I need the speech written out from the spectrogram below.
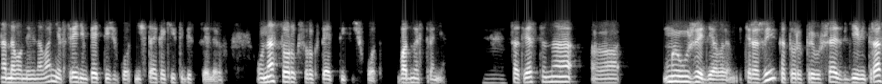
одного наименования в среднем 5 тысяч в год, не считая каких-то бестселлеров. У нас 40-45 тысяч в год в одной стране. Соответственно, а, мы уже делаем тиражи, которые превышают в 9 раз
